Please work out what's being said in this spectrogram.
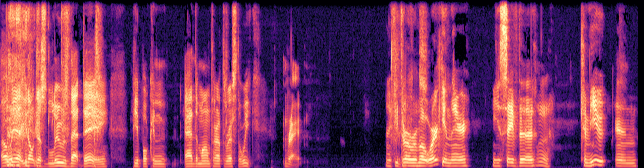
Oh yeah, you don't just lose that day. People can add them on throughout the rest of the week. right. And if you throw remote work in there, you save the Eh, commute and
